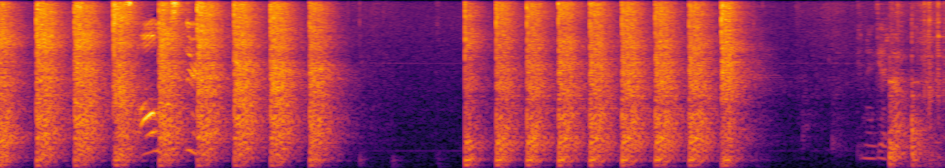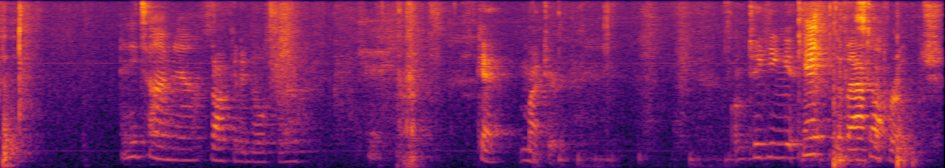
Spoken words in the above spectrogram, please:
It's almost through. Gonna get out? Anytime now. It's not gonna go through. Okay. Okay, my turn. I'm taking it Okay, the back stop. approach.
